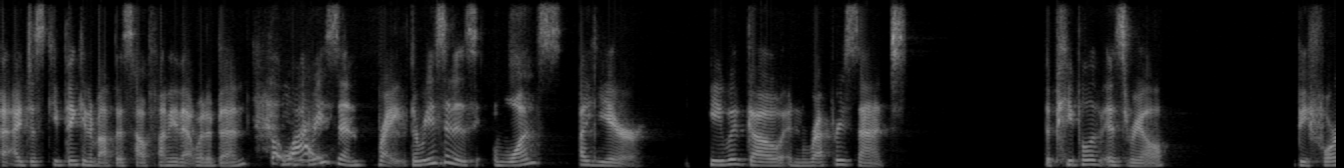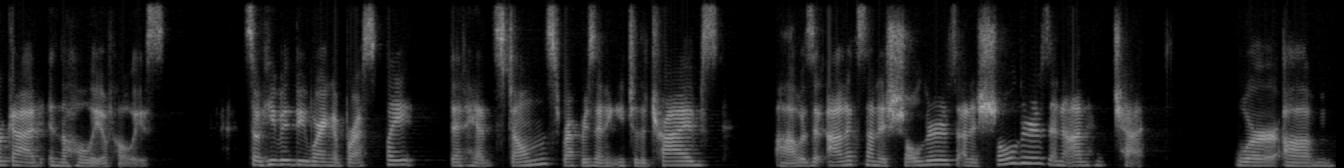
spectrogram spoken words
I just keep thinking about this, how funny that would have been. But And The reason, right. The reason is once a year, he would go and represent the people of Israel before God in the Holy of Holies. So he would be wearing a breastplate that had stones representing each of the tribes. Uh, was it onyx on his shoulders? On his shoulders and on his chest were um,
